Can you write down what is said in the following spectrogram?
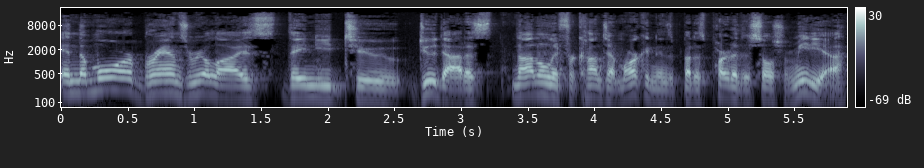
And the more brands realize they need to do that as not only for content marketing, but as part of their social media,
